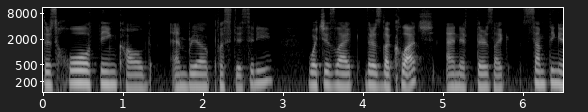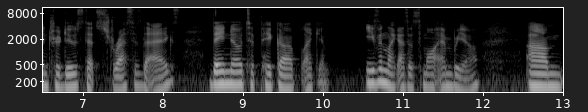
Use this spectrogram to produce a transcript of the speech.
this whole thing called embryo plasticity which is like there's the clutch and if there's like something introduced that stresses the eggs they know to pick up like even like as a small embryo um,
